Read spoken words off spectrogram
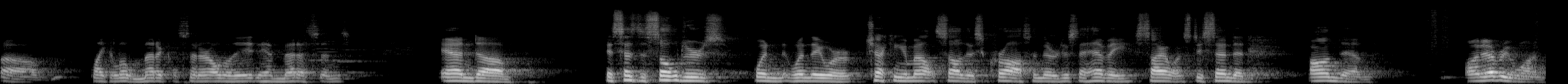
um, like a little medical center, although they didn't have medicines. And um, it says the soldiers, when, when they were checking him out, saw this cross, and there was just a heavy silence descended on them, on everyone.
